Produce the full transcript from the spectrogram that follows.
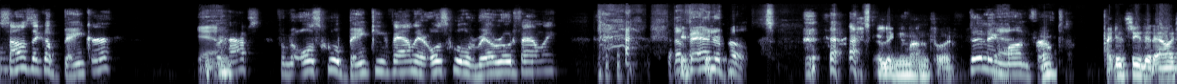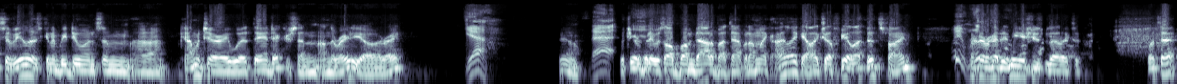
sounds like a banker, Yeah, perhaps from an old school banking family or old school railroad family. the Vanderbilts. Sterling Monfort. Sterling Yeah. Monfort. I did see that Alex Avila is going to be doing some uh, commentary with Dan Dickerson on the radio, right? Yeah. Yeah. That. Which everybody was all bummed out about that, but I'm like, I like Alex Avila. That's fine. Wait, I've never had any issues with Alex. What's that?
